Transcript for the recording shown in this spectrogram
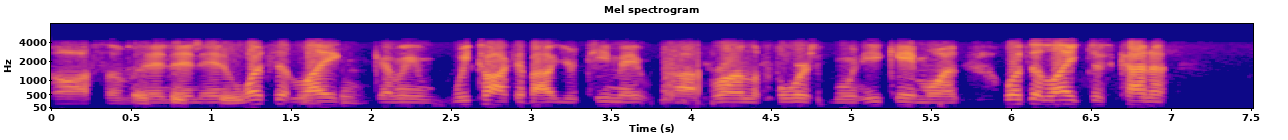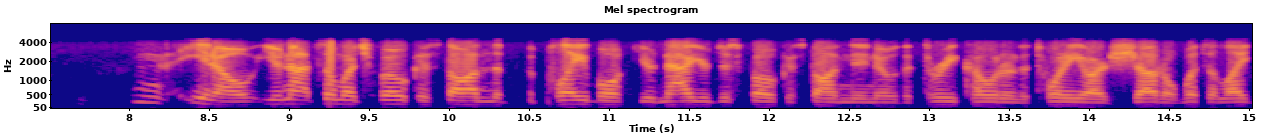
Awesome. and, and and what's it like? I mean, we talked about your teammate uh, Ron LaForce when he came on. What's it like just kind of you know you're not so much focused on the, the playbook you're now you're just focused on you know the three cone or the 20 yard shuttle what's it like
